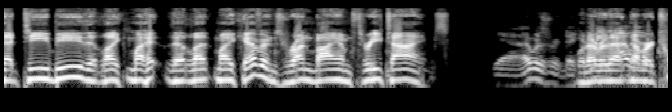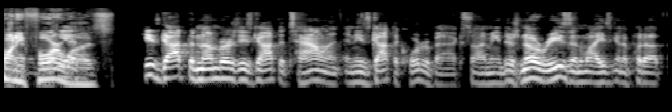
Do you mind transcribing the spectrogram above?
that DB that like my that let Mike Evans run by him three times, Yeah, it was ridiculous. I whatever mean, that love number twenty four He was. He's got the numbers, he's got the talent, and he's got the quarterback. So I mean, there's no reason why he's going to put up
